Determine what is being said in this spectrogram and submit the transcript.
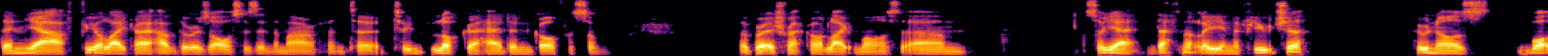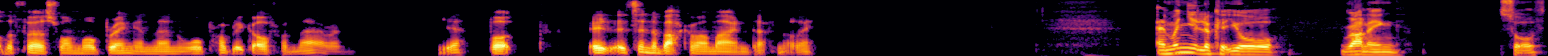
then yeah, I feel like I have the resources in the marathon to to look ahead and go for some a British record like Mo's. Um, so yeah, definitely in the future. Who knows what the first one will bring, and then we'll probably go from there. And yeah, but it, it's in the back of my mind definitely. And when you look at your running sort of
